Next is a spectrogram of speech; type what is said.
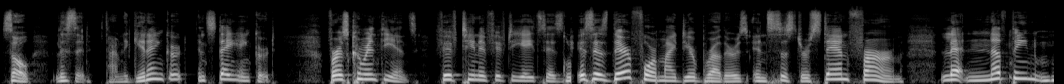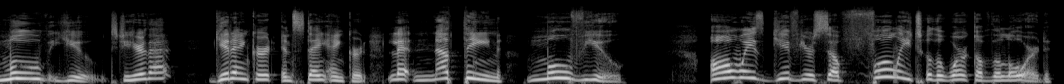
So listen, it's time to get anchored and stay anchored. First Corinthians 15 and 58 says, It says, Therefore, my dear brothers and sisters, stand firm. Let nothing move you. Did you hear that? Get anchored and stay anchored. Let nothing move you. Always give yourself fully to the work of the Lord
